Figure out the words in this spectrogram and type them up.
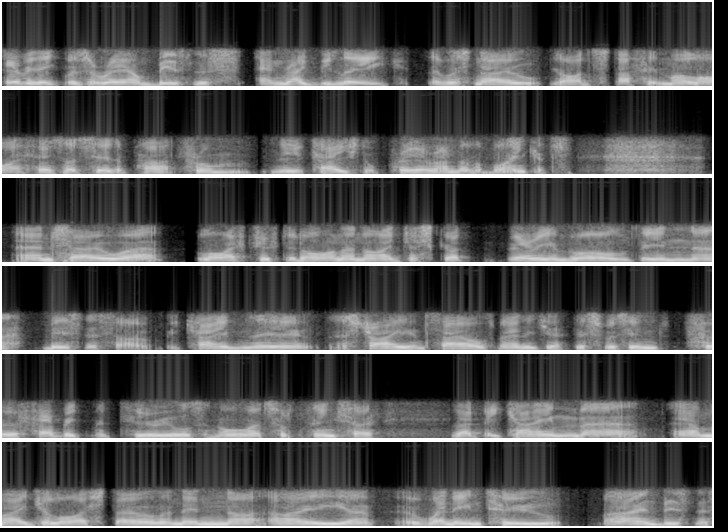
everything was around business and rugby league. There was no God stuff in my life, as I said, apart from the occasional prayer under the blankets. And so uh, life drifted on, and I just got very involved in uh, business. I became the Australian sales manager. This was in fur fabric materials and all that sort of thing. So that became uh, our major lifestyle. And then uh, I uh, went into my own business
